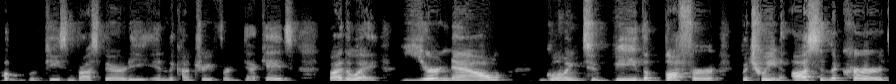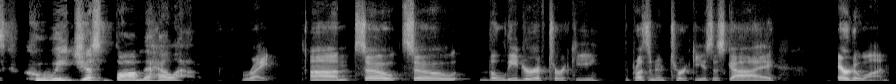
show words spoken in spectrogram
hope of peace and prosperity in the country for decades. By the way, you're now going to be the buffer between us and the Kurds, who we just bombed the hell out. of. Right. Um, so, so the leader of Turkey, the president of Turkey is this guy, Erdogan,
